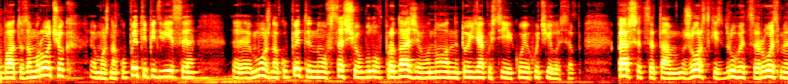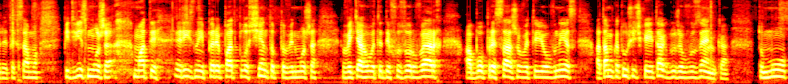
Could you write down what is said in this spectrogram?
багато заморочок, е, можна купити підвіси. Е, Можна купити, але все, що було в продажі, воно не тої якості, якої хотілося б. Перше це там жорсткість, друге це розміри. Так само підвіз може мати різний перепад площин, тобто він може витягувати дифузор вверх або присаджувати його вниз, а там катушечка і так дуже вузенька. Тому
